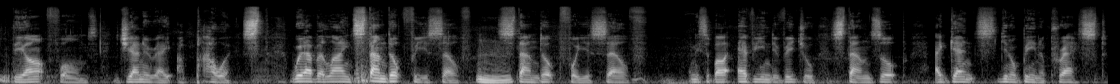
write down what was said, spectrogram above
The art forms generate a power. St- we have a line stand up for yourself, mm-hmm. stand up for yourself. And it's about every individual stands up against, you know, being oppressed.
